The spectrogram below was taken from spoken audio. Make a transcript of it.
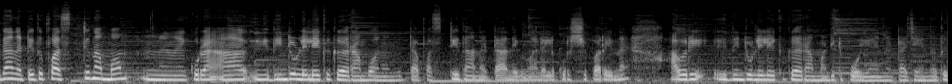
ഇതാണ് ഇത് ഫസ്റ്റ് നമ്മൾ കുറേ ആ ഇതിന്റെ ഉള്ളിലേക്ക് കയറാൻ പോകുന്നത് കേട്ടോ ഫസ്റ്റ് ഇതാണ് കേട്ടോ നബിമാരെ കുറിച്ച് പറയുന്ന ആ ഒരു ഇതിന്റെ ഉള്ളിലേക്ക് കയറാൻ വേണ്ടിയിട്ട് പോയാണ് കേട്ടോ ചെയ്യുന്നത്.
